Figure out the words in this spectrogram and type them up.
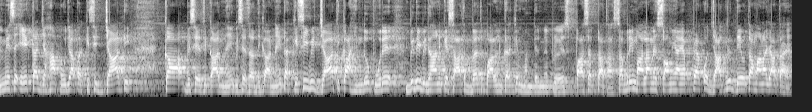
में से एक था जहाँ पूजा पर किसी जाति का विशेषाधिकार नहीं विशेषाधिकार नहीं था। किसी भी जाति का हिंदू पूरे विधि विधान के साथ व्रत पालन करके मंदिर में प्रवेश पा सकता था। सबरीमाला में स्वामी अयप्पा को जागृत देवता माना जाता है।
